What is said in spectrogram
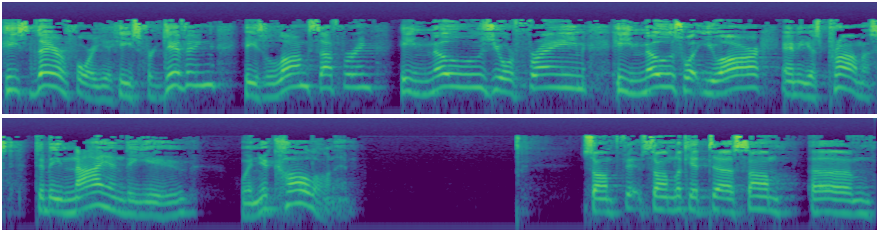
He's there for you. He's forgiving. He's long suffering. He knows your frame. He knows what you are, and He has promised to be nigh unto you when you call on Him. Psalm, Psalm look at uh, Psalm um,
